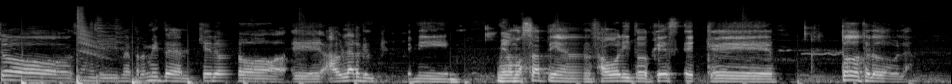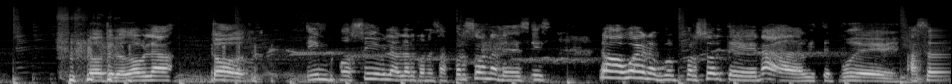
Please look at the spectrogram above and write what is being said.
Yo, si me permiten, quiero eh, hablar de mi, mi Homo sapien favorito, que es el que todo te lo dobla. Todo te lo dobla, todo. te- Imposible hablar con esas personas, le decís, no, bueno, por, por suerte nada, viste, pude hacer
